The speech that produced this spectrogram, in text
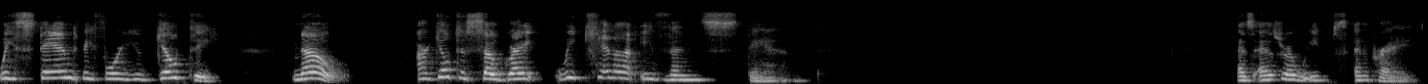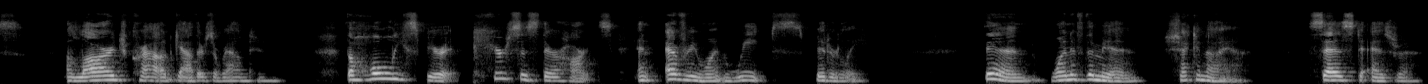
We stand before you guilty No, our guilt is so great, we cannot even stand. As Ezra weeps and prays, a large crowd gathers around him. The Holy Spirit pierces their hearts, and everyone weeps bitterly. Then one of the men, Shechaniah, says to Ezra,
